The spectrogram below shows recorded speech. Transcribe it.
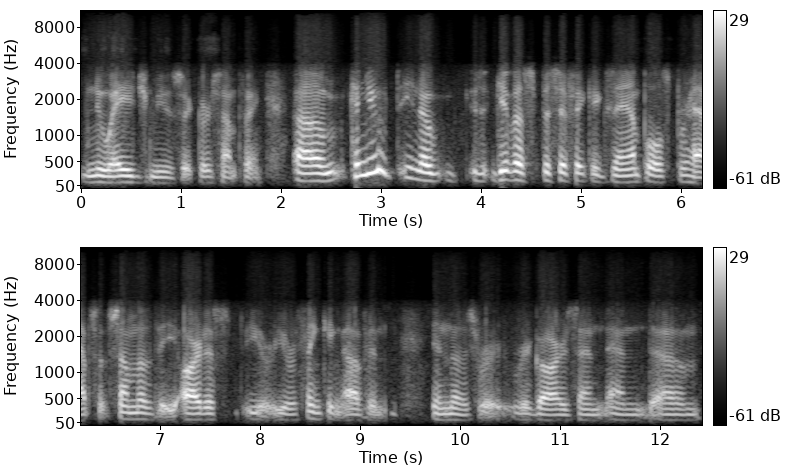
new age music or something. Um, can you, you know, give us specific examples, perhaps, of some of the artists you're, you're thinking of in in those re- regards, and and um,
